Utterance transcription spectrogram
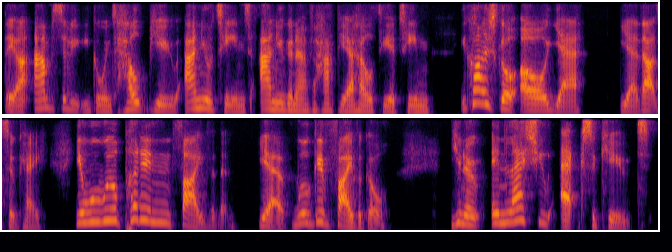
They are absolutely going to help you and your teams, and you're going to have a happier, healthier team. You can't just go, oh, yeah, yeah, that's okay. Yeah, well, we'll put in five of them. Yeah, we'll give five a go. You know, unless you execute,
